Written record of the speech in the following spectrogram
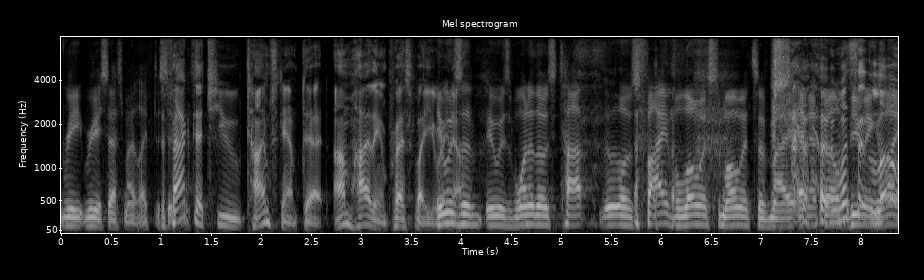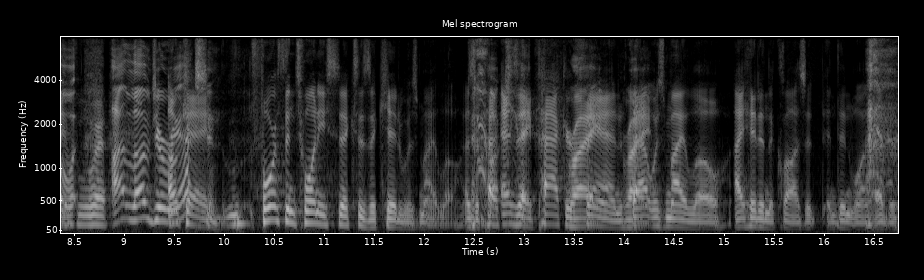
re- reassess my life The fact that you timestamped that, I'm highly impressed by you It right was now. a it was one of those top those five lowest moments of my NFL wasn't viewing low. life. where- I loved your reaction. okay, fourth and twenty six as a kid was my low. As a Pa- as a Packer Right, fan, that was my low. I hid in the closet and didn't want to ever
